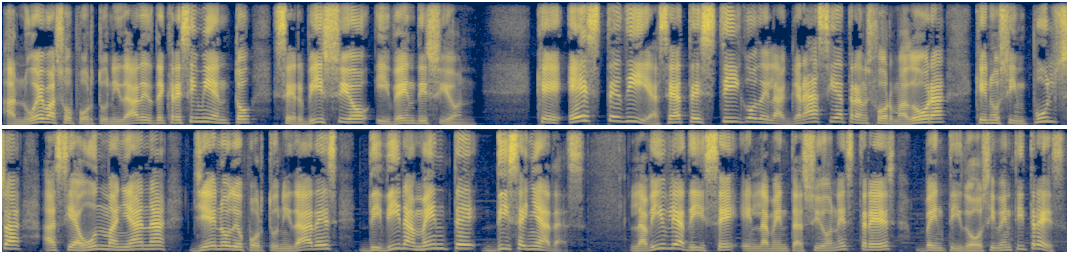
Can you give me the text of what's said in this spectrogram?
a nuevas oportunidades de crecimiento, servicio y bendición. Que este día sea testigo de la gracia transformadora que nos impulsa hacia un mañana lleno de oportunidades divinamente diseñadas. La Biblia dice en Lamentaciones 3, 22 y 23.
